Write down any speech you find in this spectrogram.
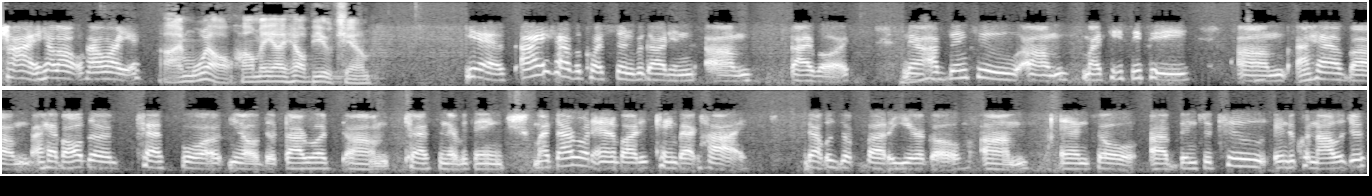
Hi, hello. How are you? I'm well. How may I help you, Kim? Yes, I have a question regarding um, thyroid. Now, I've been to um, my PCP. Um, I have um, I have all the tests for you know the thyroid um, tests and everything. My thyroid antibodies came back high. That was about a year ago, um, and so I've been to two endocrinologists,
